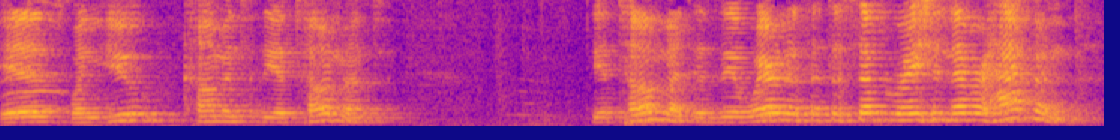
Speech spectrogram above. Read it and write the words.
is when you come into the atonement, the atonement is the awareness that the separation never happened.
